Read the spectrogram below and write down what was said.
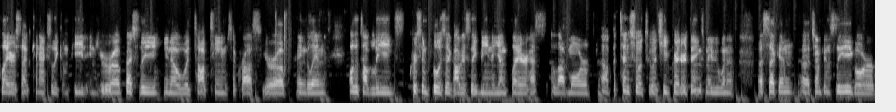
players that can actually compete in Europe, especially you know with top teams across Europe, England, all the top leagues. Christian Pulisic, obviously being a young player, has a lot more uh, potential to achieve greater things. Maybe win a, a second uh, Champions League or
